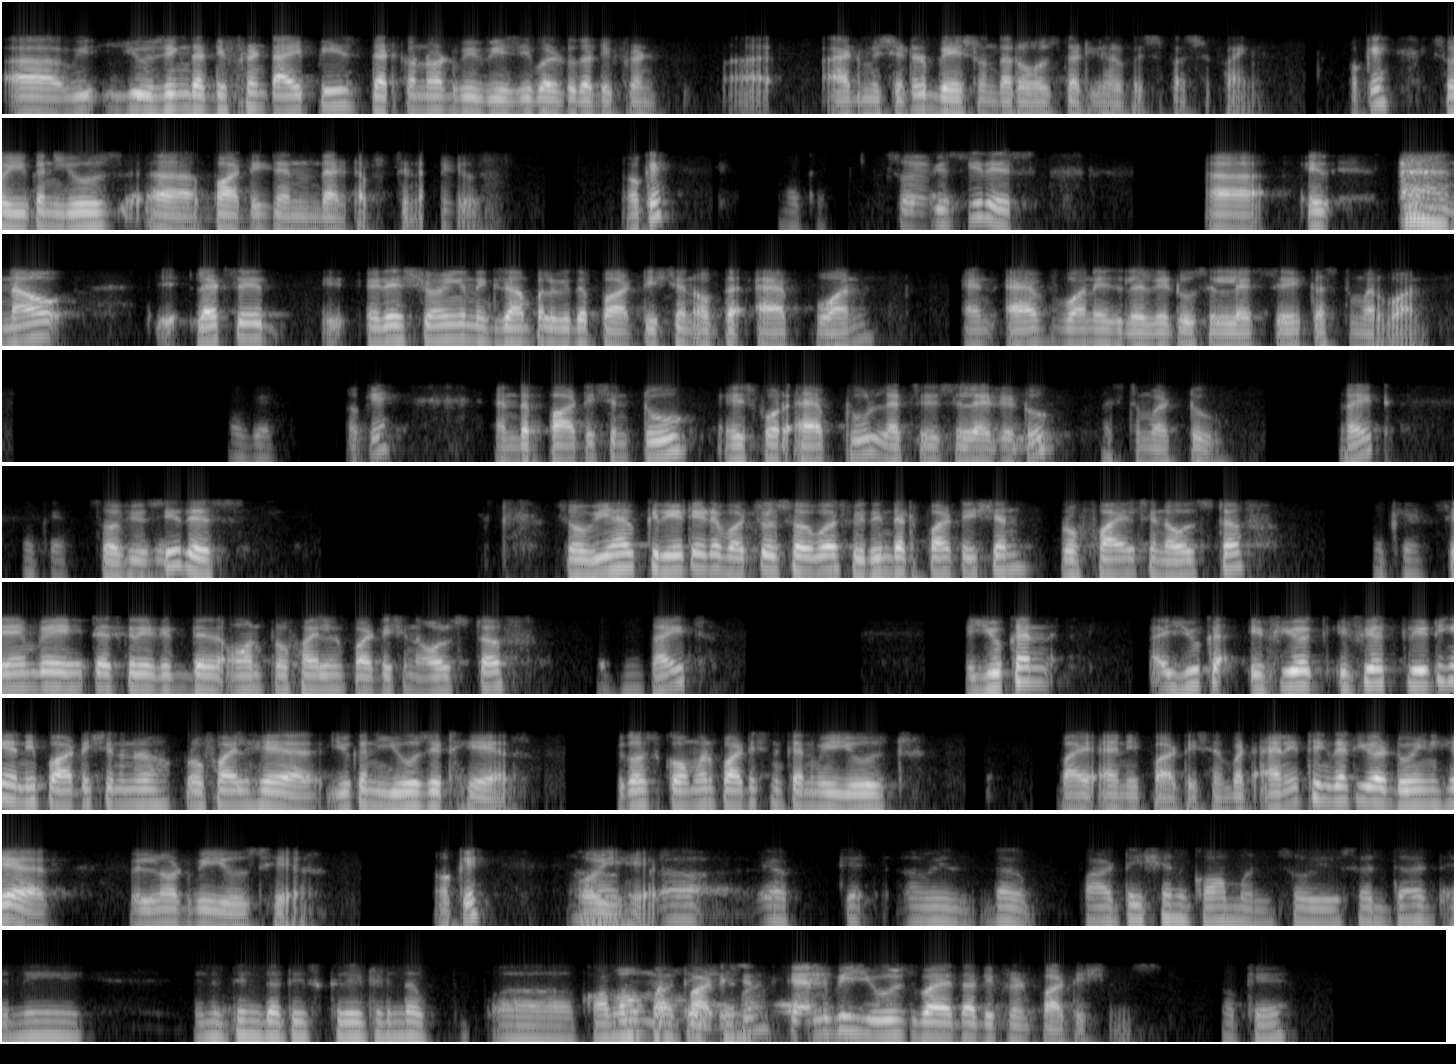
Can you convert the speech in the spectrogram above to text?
uh, using the different IPs that cannot be visible to the different uh, administrator based on the roles that you have specifying. Okay, so you can use uh, partition in that type of scenarios. Okay. Okay. So if you see this, uh, it, now let's say it is showing an example with the partition of the app one, and app one is related to say, let's say customer one. Okay. Okay, and the partition two is for app two. Let's say it's related to customer two, right? Okay. So if you see this, so we have created a virtual servers within that partition, profiles and all stuff. Okay. Same way it has created their own profile and partition all stuff, mm -hmm. right? You can you can if you if you are creating any partition in a profile here, you can use it here because common partition can be used by any partition, but anything that you are doing here will not be used here. Okay? Or uh, here. Uh, okay. I mean the partition common. So you said that any anything that is created in the uh, common, common partition. partition can be used by the different partitions. Okay.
